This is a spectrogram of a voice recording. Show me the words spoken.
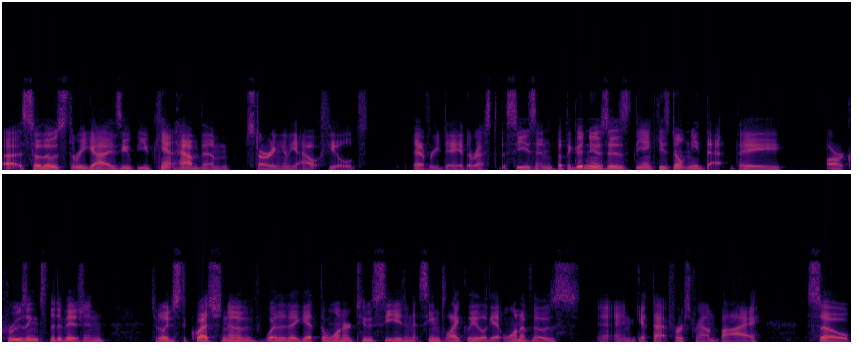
Uh, so those three guys, you you can't have them starting in the outfield every day the rest of the season. But the good news is the Yankees don't need that. They are cruising to the division. It's really just a question of whether they get the one or two seed, and it seems likely they'll get one of those and get that first round bye. So,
